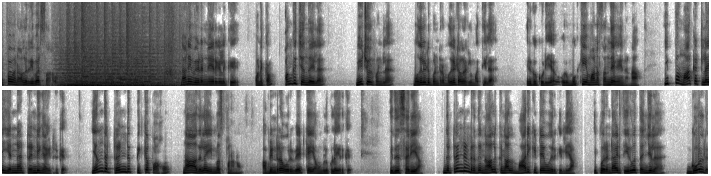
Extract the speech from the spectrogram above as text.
எப்போ வேணாலும் ரிவர்ஸ் ஆகலாம். நானே விகடன் நேயர்களுக்கு வணக்கம். பங்கு சந்தையில் மியூச்சுவல் ஃபண்டில் முதலீடு பண்ணுற முதலீட்டாளர்கள் மத்தியில் இருக்கக்கூடிய ஒரு முக்கியமான சந்தேகம் என்னென்னா இப்போ மார்க்கெட்டில் என்ன ட்ரெண்டிங் ஆகிட்டுருக்கு எந்த ட்ரெண்டு பிக்கப் ஆகும் நான் அதில் இன்வெஸ்ட் பண்ணணும் அப்படின்ற ஒரு வேட்கை அவங்களுக்குள்ளே இருக்குது இது சரியா? இந்த ட்ரெண்டுன்றது நாளுக்கு நாள் மாறிக்கிட்டேவும் இருக்கு இல்லையா? இப்போ ரெண்டாயிரத்தி இருபத்தஞ்சில் கோல்டு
